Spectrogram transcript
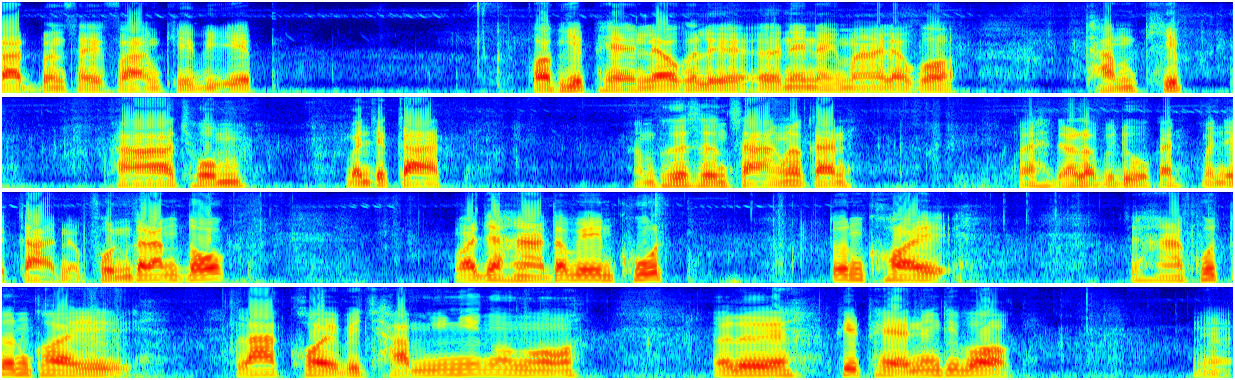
ราชบอนไซฟาร์ม KBF พอพิดแผนแล้วก็เลยเออไหนๆมาแล้วก็ทำคลิปพาชมบรรยากาศอำเภอเสริงสางแล้วกันไปเดี๋ยวเราไปดูกันบรรยากาศเนี่ยฝนกำลังตก ว่าจะหาตะเวนคุด ต้นคอย จะหาคุดต้นคอยลากคอยไปช้ำยิ่งงอๆก็เลยพิดแผนอย่างที่บอกเนี่ย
